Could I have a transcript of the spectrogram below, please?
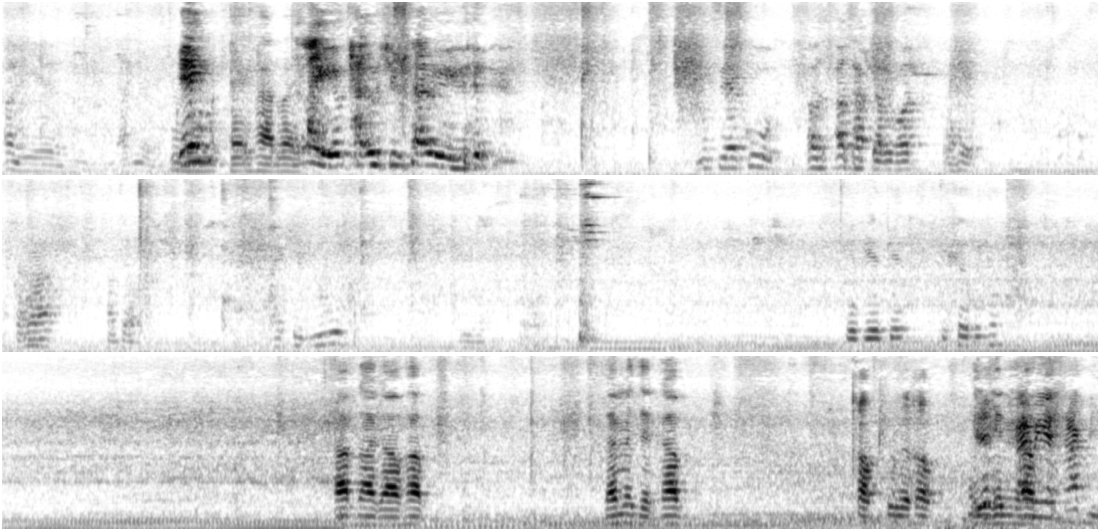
เออจัดเยเก่งแทงคาดไว้ไล่ถ่ายชิวถ่ายเลยมึงเสียกูเอาเอาทับจังก่อนแต่ว่าทำเดี๋ยวเปลี่ยนเปลี่ยนเปลี่ยนพี่เคยพี่เคย ครับทากาวครับได้ไม่เสร็จครับครับคุณเลยครับผมเห็นครับไม่ใช่ทักดิ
